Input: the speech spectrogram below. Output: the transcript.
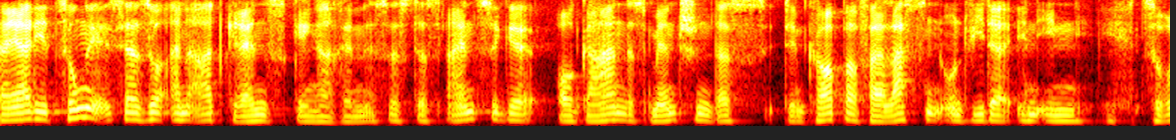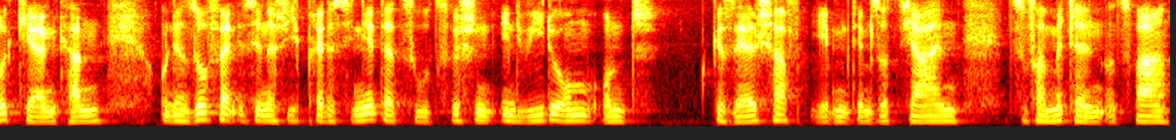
Naja, die Zunge ist ja so eine Art Grenzgängerin. Es ist das einzige Organ des Menschen, das den Körper verlassen und wieder in ihn zurückkehren kann. Und insofern ist sie natürlich prädestiniert dazu, zwischen Individuum und Gesellschaft, eben dem Sozialen zu vermitteln. Und zwar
